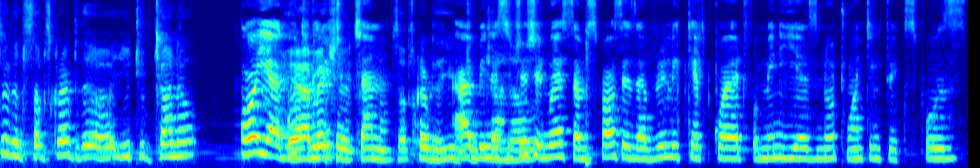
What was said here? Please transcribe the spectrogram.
tell them to subscribe to the YouTube channel. oh yeah, go yeah, to the make YouTube sure channel. subscribe to the YouTube channel. I've been in a situation where some spouses have really kept quiet for many years, not wanting to expose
